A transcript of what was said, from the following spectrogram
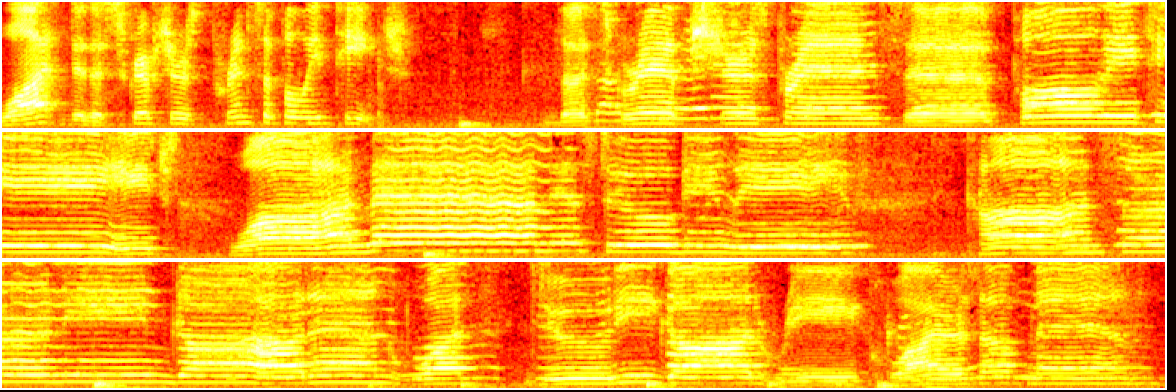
What do the scriptures principally teach? The scriptures principally teach one man is to believe concerning God and what duty God requires of man.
